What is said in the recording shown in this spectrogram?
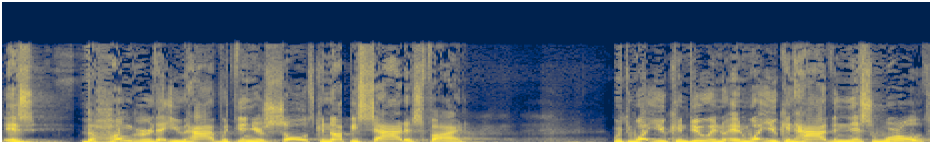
is the hunger that you have within your souls cannot be satisfied with what you can do and, and what you can have in this world.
